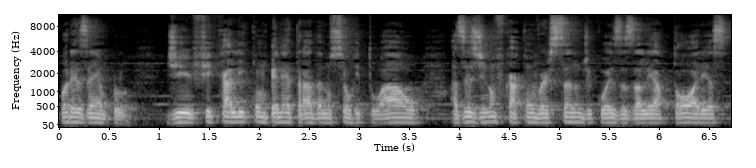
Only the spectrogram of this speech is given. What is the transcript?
Por exemplo, de ficar ali compenetrada no seu ritual, às vezes de não ficar conversando de coisas aleatórias,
